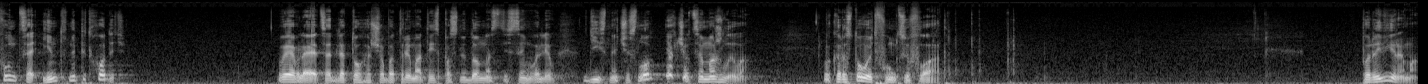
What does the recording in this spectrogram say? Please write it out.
функція int не підходить. Виявляється, для того, щоб отримати із послідовності символів дійсне число, якщо це можливо, використовують функцію float. Перевіримо.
